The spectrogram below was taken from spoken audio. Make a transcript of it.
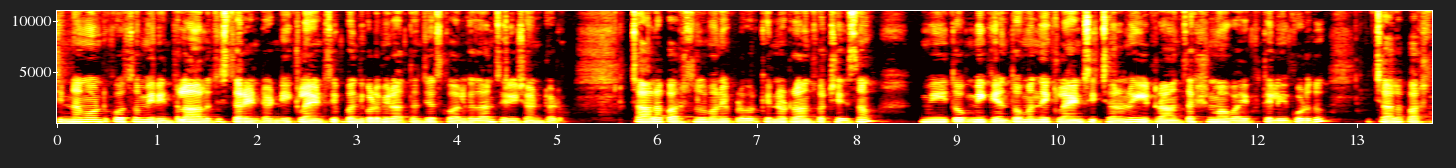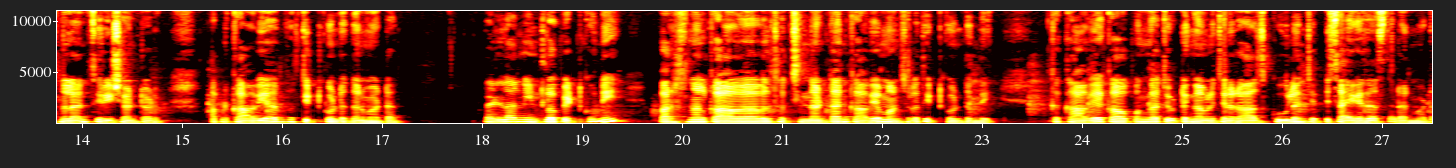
చిన్న అమౌంట్ కోసం మీరు ఇంతలా ఆలోచిస్తారేంటండి? క్లయింట్స్ ఇబ్బంది కూడా మీరు అర్థం చేసుకోవాలి కదా అని శిరీష్ అంటాడు. చాలా పర్సనల్ మనం ఇప్పటివరకు ఎన్నో ట్రాన్స్ఫర్ చేసాం మీతో మీకు ఎంతోమంది క్లయింట్స్ ఇచ్చారని ఈ ట్రాన్సాక్షన్ మా వైఫ్ తెలియకూడదు. చాలా పర్సనల్ అని శిరీష్ అంటాడు. అప్పుడు కావ్య తిట్టుకుంటుంది అనమాట పెళ్ళాన్ని ఇంట్లో పెట్టుకొని పర్సనల్ కావాల్సి వచ్చిందంట అని కావ్య మనసులో తిట్టుకుంటుంది. ఇంకా కావ్య కోపంగా చూడటం గమనించిన రాజు కూల్ అని చెప్పి సైగ చేస్తాడనమాట.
